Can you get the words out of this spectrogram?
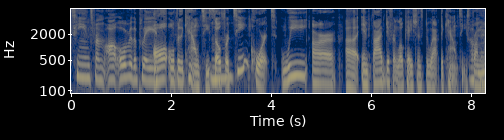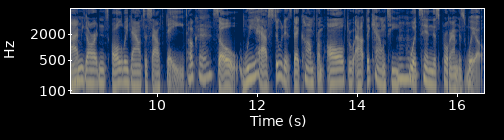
teens from all over the place. all over the county. So for Mm-hmm. teen court, we are uh, in five different locations throughout the county, from Okay. Miami Gardens all the way down to South Dade. okay. So we have students that come from all throughout the county Mm-hmm. who attend this program as well.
